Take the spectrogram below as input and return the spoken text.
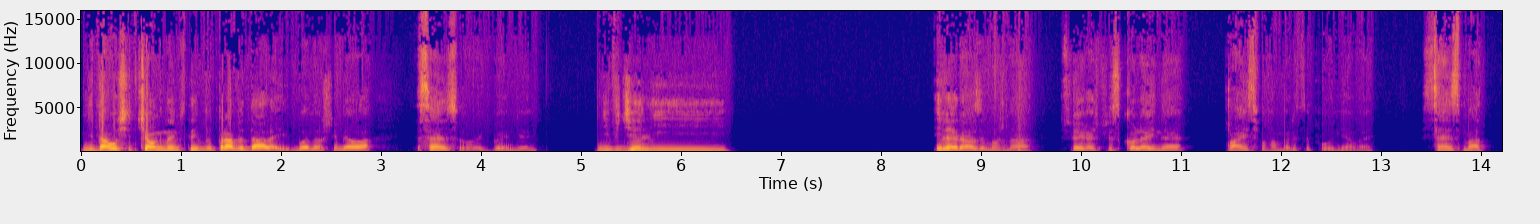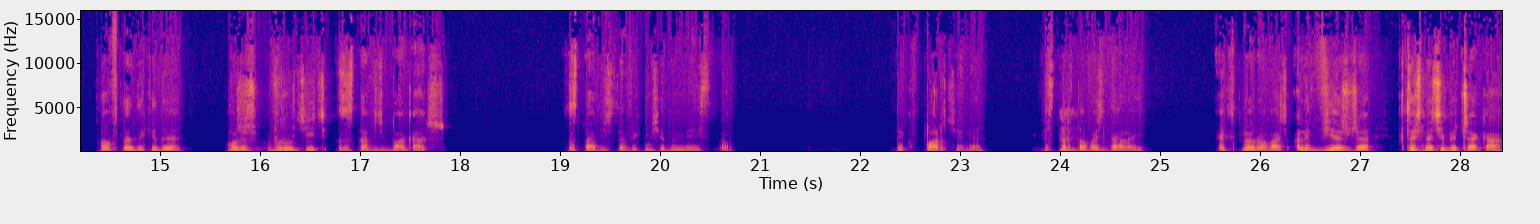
nie dało się ciągnąć tej wyprawy dalej, bo ona już nie miała sensu. Jakby nie, nie widzieli, ile razy można przejechać przez kolejne państwo w Ameryce Południowej. Sens ma to wtedy, kiedy możesz wrócić, zostawić bagaż, zostawić to w jakimś jednym miejscu. Jak w porcie, nie? Wystartować dalej, eksplorować, ale wiesz, że ktoś na ciebie czeka,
